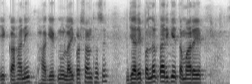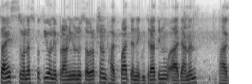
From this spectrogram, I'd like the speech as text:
એક કહાની ભાગ એકનું લાઈવ પ્રસારણ થશે. જ્યારે પંદર તારીખે તમારે સાયન્સ, વનસ્પતિઓ અને પ્રાણીઓનું સંરક્ષણ ભાગ પાંચ અને ગુજરાતીનું આજ આનંદ ભાગ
